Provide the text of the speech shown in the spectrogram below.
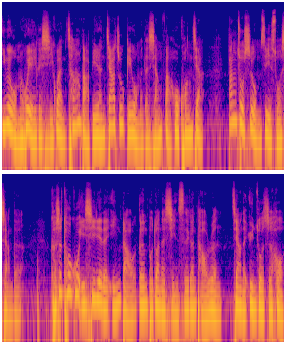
因为我们会有一个习惯，常常把别人加诸给我们的想法或框架，当做是我们自己所想的。可是透过一系列的引导跟不断的醒思跟讨论这样的运作之后，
